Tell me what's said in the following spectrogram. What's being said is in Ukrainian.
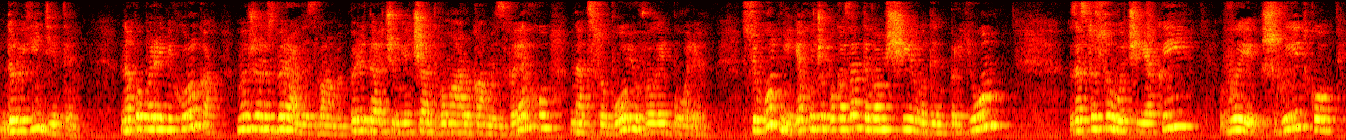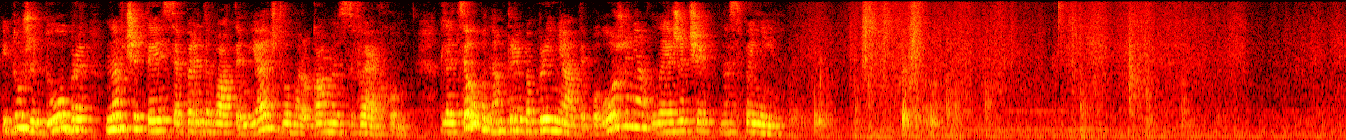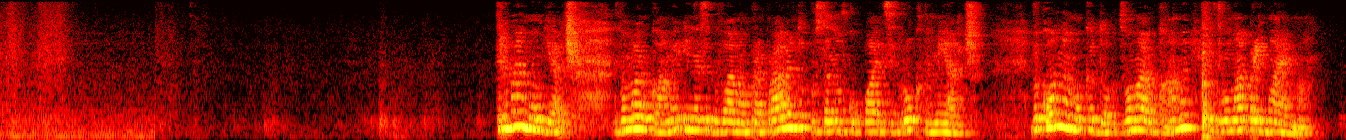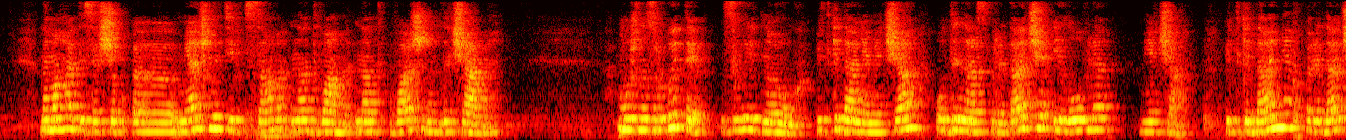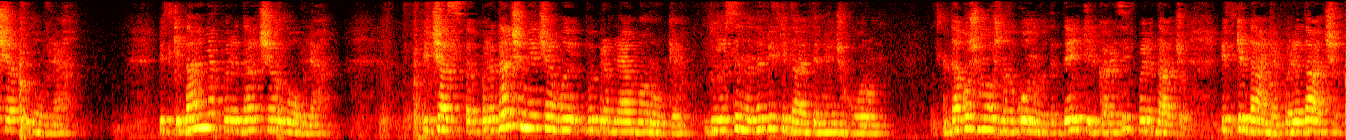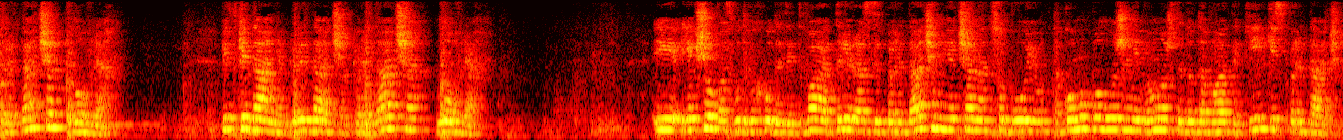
Дорогі діти, на попередніх уроках ми вже розбирали з вами передачу м'яча двома руками зверху над собою в волейболі. Сьогодні я хочу показати вам ще один прийом, застосовуючи який ви швидко і дуже добре навчитеся передавати м'яч двома руками зверху. Для цього нам треба прийняти положення лежачи на спині. М'яч двома руками і не забуваємо про правильну постановку пальців рук на м'яч. Виконуємо кидок двома руками і двома приймаємо. Намагайтеся, щоб е, м'яч летів саме над вами, над вашими плечами. Можна зробити злитно рух, підкидання м'яча, один раз передача і ловля м'яча. Підкидання, передача, ловля. Підкидання, передача, ловля. Під час е, передачі м'яча ми виправляємо руки. Дуже сильно не підкидайте м'яч вгору. Також можна виконувати декілька разів передачу. Підкидання, передача, передача, ловля. Підкидання, передача, передача, ловля. І якщо у вас буде виходити 2-3 рази передача м'яча над собою, в такому положенні ви можете додавати кількість передач.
